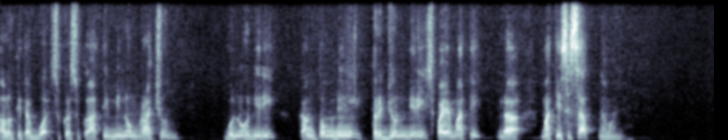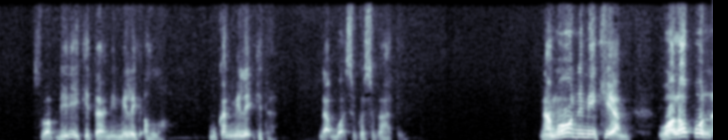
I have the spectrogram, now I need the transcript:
Kalau kita buat suka-suka hati minum racun, bunuh diri, kantung diri, terjun diri supaya mati, ndak mati sesat namanya. Sebab diri kita ni milik Allah, bukan milik kita. Tak buat suka-suka hati. Namun demikian, walaupun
